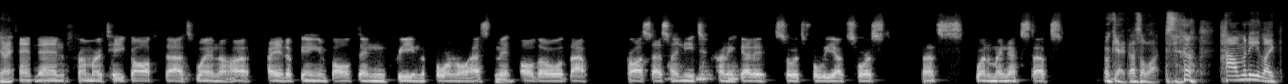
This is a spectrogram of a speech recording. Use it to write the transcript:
Okay. And then from our takeoff, that's when uh, I end up getting involved in creating the formal estimate. Although that process, I need to kind of get it so it's fully outsourced. That's one of my next steps. Okay, that's a lot. So how many like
